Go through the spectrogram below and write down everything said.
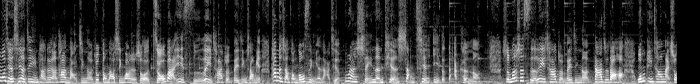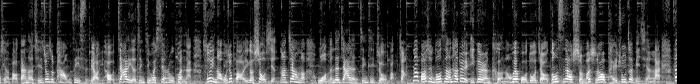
目前新的经营团队呢，他的脑筋呢就动到星光人寿的九百亿死利差准备金上面，他们想从公司里面拿钱，不然谁能填上千亿的大坑呢？什么是死利差准备金呢？大家知道哈，我们平常买寿险的保单呢，其实就是怕我们自己死掉以后，家里的经济会陷入困难，所以呢，我就保一个寿险，那这样呢，我们的家人经济就有保障。那保险公司呢，它对于一个人可能会活多久，公司要什么时候赔出这笔钱来，在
